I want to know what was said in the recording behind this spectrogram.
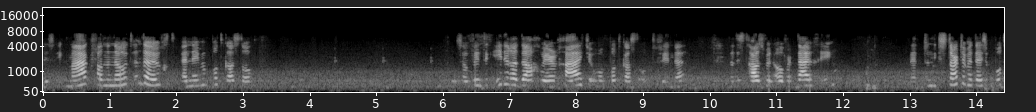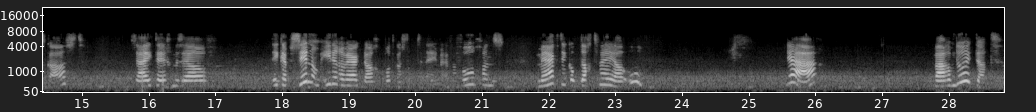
Dus ik maak van de nood een deugd en neem een podcast op. Zo vind ik iedere dag weer een gaatje om een podcast op te vinden. Dat is trouwens mijn overtuiging. En toen ik startte met deze podcast, zei ik tegen mezelf: Ik heb zin om iedere werkdag een podcast op te nemen. En vervolgens merkte ik op dag 2 al: Oeh, ja, waarom doe ik dat?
